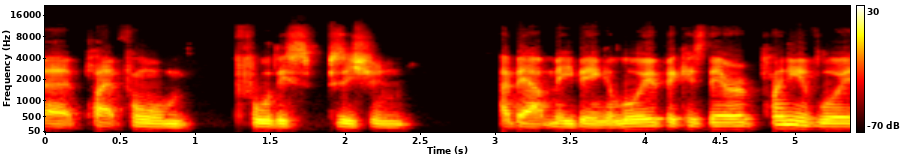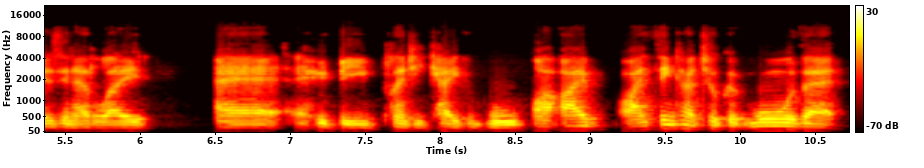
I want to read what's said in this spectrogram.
uh, platform for this position about me being a lawyer because there are plenty of lawyers in Adelaide uh, who'd be plenty capable. I, I, I think I took it more that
